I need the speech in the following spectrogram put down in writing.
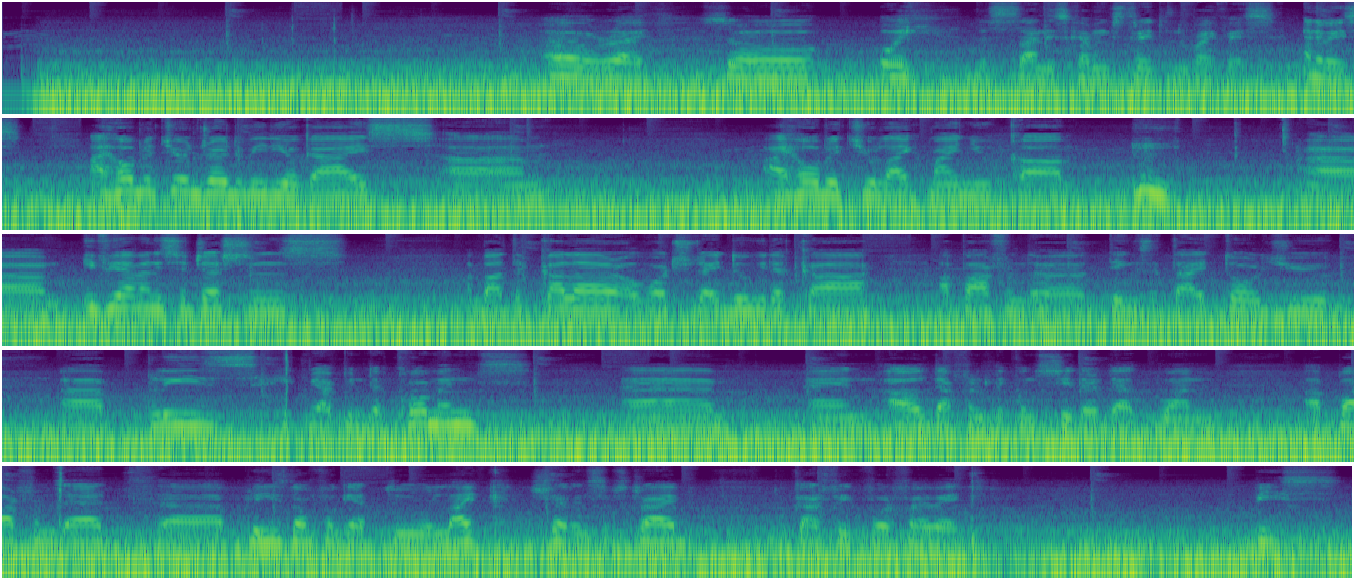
Alright, so, oi, the sun is coming straight into my face. Anyways, I hope that you enjoyed the video, guys. Um, I hope that you like my new car. um, if you have any suggestions about the color or what should I do with the car, apart from the things that I told you, uh, please hit me up in the comments um, and I'll definitely consider that one. Apart from that, uh, please don't forget to like, share and subscribe to CarFreak 458. Peace.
